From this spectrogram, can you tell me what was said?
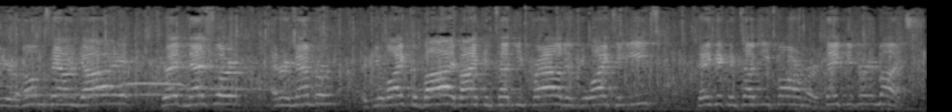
to your hometown guy, Fred Nesler. And remember, if you like to buy, buy Kentucky Proud. If you like to eat, thank a Kentucky farmer. Thank you very much.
